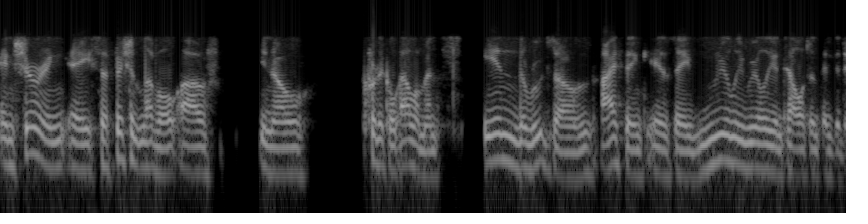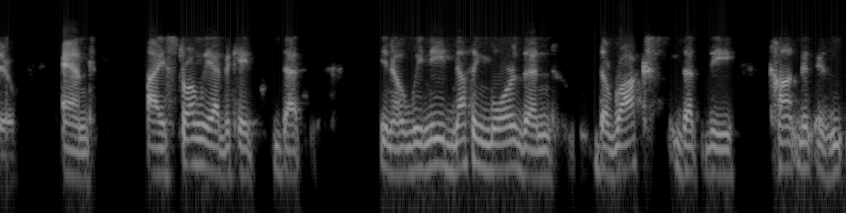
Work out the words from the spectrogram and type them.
ensuring a sufficient level of, you know, critical elements in the root zone, I think, is a really, really intelligent thing to do. And I strongly advocate that, you know, we need nothing more than the rocks that the continent is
